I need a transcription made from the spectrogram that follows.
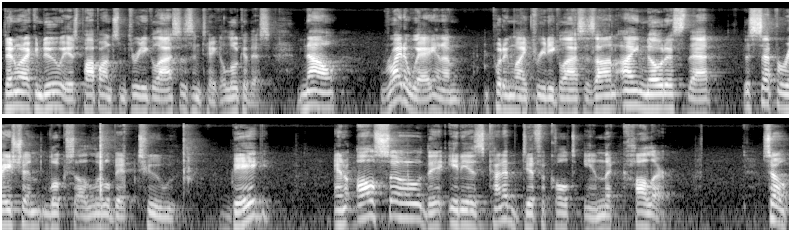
Then what I can do is pop on some 3D glasses and take a look at this. Now, right away, and I'm putting my 3D glasses on, I notice that the separation looks a little bit too big, and also the, it is kind of difficult in the color. So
